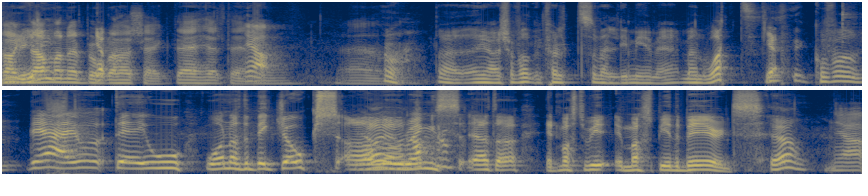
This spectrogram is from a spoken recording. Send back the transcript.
dvergdamene burde ha skjegg. Det er jeg helt enig i. Ja. Da- Jeg har ikke fulgt så veldig mye med. Men what? Ja. Hvorfor Det er jo Det er jo one of the big jokes av Ja, ja. Lord of the Rings. It, must be, it must be the beards. Ja. Ja.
